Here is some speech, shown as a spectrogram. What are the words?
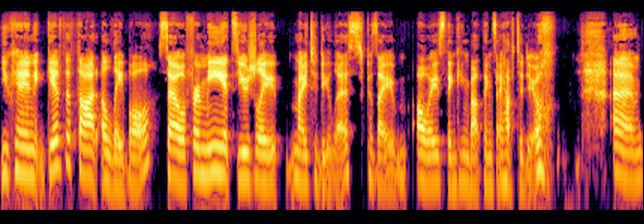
You can give the thought a label. So for me, it's usually my to do list because I'm always thinking about things I have to do. um,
